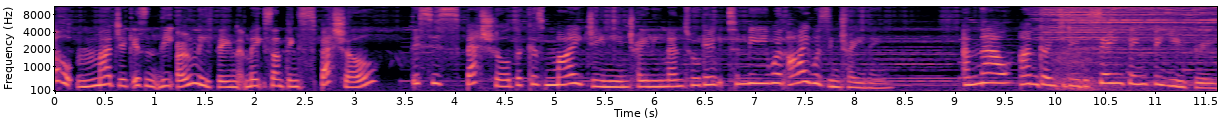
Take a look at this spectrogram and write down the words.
Oh, magic isn't the only thing that makes something special. This is special because my genie in training mentor gave it to me when I was in training. And now I'm going to do the same thing for you three.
